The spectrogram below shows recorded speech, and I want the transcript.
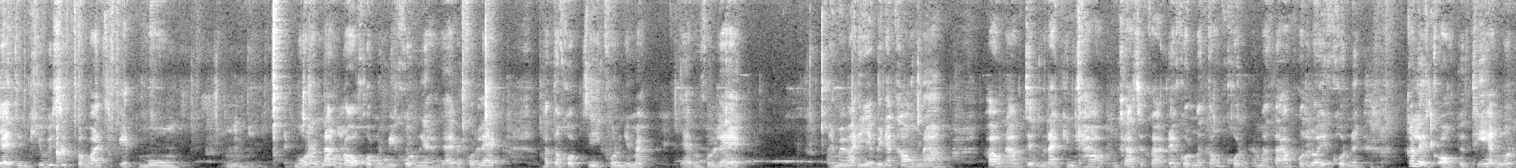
ยายถึงคิววิสิตประมาณสิบเอ็ดโมงอืมเอ็ดโมงแล้วนั่งรอคนไม่มีคนไงยายเป็นคนแรกเขาต้องครบสี่คนใช่ไหมยายเป็นคนแรกยายไม่มาดียายไปนั่งเข้าห้องน้ำเข้าห้องน้ำเสร็จมานั่งกินข้าวกินข้าวเสร็จก็ได้คนมาสองคนมาสามคนรออีกคนหนึง ก็เลยออกจนเที่ยงรถ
